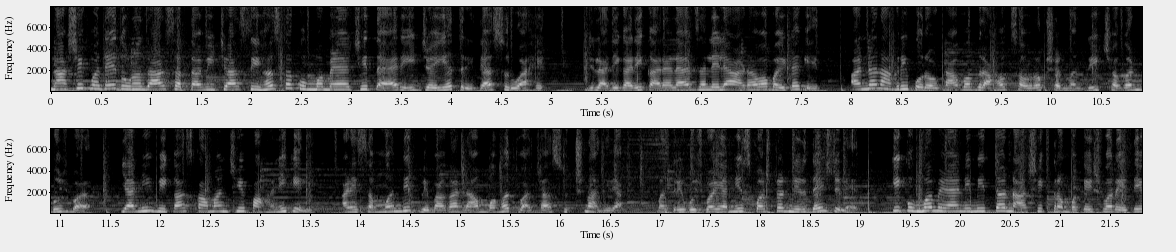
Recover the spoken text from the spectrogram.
नाशिकमध्ये दोन हजार सत्तावीसच्या सिंहस्थ कुंभमेळ्याची तयारी जय्यतरित्या सुरू आहे. जिल्हाधिकारी कार्यालयात झालेल्या आढावा बैठकीत अन्न नागरी पुरवठा व ग्राहक संरक्षण मंत्री छगन भुजबळ यांनी विकास कामांची पाहणी केली आणि संबंधित विभागांना महत्त्वाच्या सूचना दिल्या. मंत्री भुजबळ यांनी स्पष्ट निर्देश दिले की कुंभमेळ्यानिमित्त नाशिक त्र्यंबकेश्वर येथे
